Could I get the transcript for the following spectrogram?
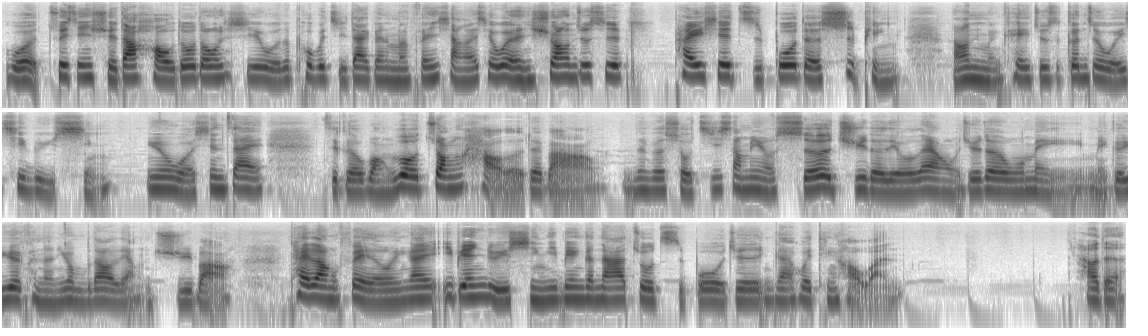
我最近学到好多东西，我都迫不及待跟你们分享，而且我也很希望就是拍一些直播的视频，然后你们可以就是跟着我一起旅行。因为我现在这个网络装好了，对吧？那个手机上面有十二 G 的流量，我觉得我每每个月可能用不到两 G 吧，太浪费了。我应该一边旅行一边跟大家做直播，我觉得应该会挺好玩。好的，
